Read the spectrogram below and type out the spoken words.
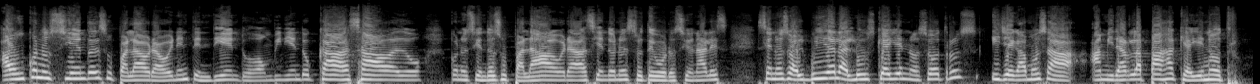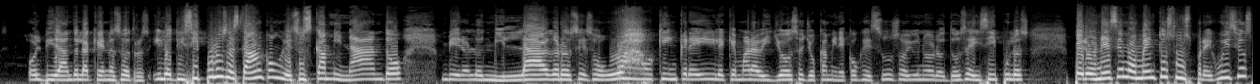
aún conociendo de su palabra, aún entendiendo, aún viniendo cada sábado, conociendo su palabra, haciendo nuestros devocionales, se nos olvida la luz que hay en nosotros y llegamos a, a mirar la paja que hay en otro. olvidando la que hay nosotros. Y los discípulos estaban con Jesús caminando, vieron los milagros, eso, wow, qué increíble, qué maravilloso. Yo caminé con Jesús, soy uno de los doce discípulos. Pero en ese momento sus prejuicios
